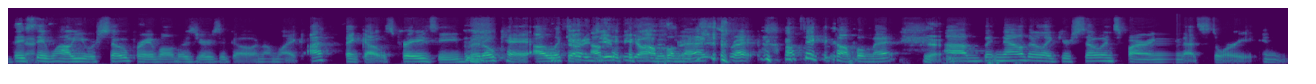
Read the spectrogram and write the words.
Exactly. They say, wow, you were so brave all those years ago. And I'm like, I think I was crazy, but okay, I'll look at I'll take the compliment. Honest, right? right? I'll take the compliment. Yeah. Um, but now they're like, you're so inspiring that story and,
